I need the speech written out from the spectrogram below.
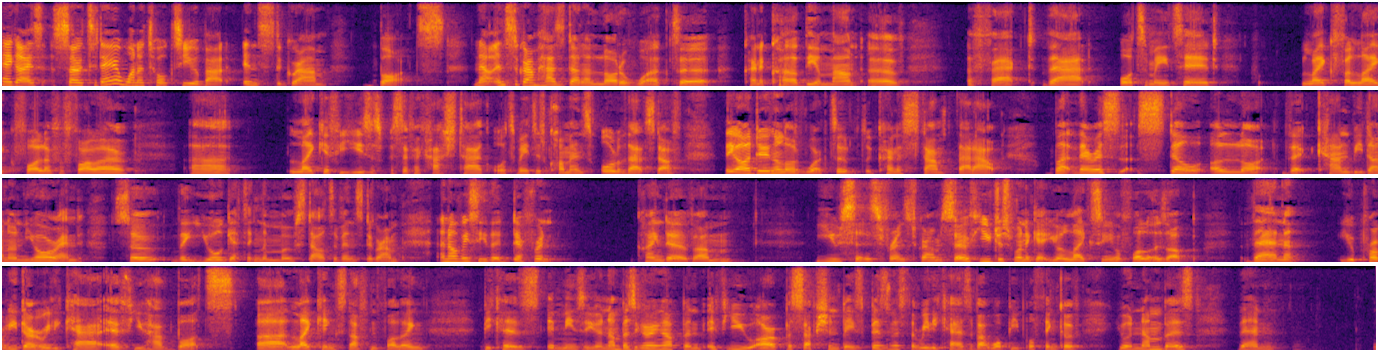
Hey guys, so today I want to talk to you about Instagram bots. Now, Instagram has done a lot of work to kind of curb the amount of effect that automated like for like, follow for follow, uh, like if you use a specific hashtag, automated comments, all of that stuff. They are doing a lot of work to, to kind of stamp that out but there is still a lot that can be done on your end so that you're getting the most out of Instagram. And obviously, there are different kind of um, uses for Instagram. So if you just want to get your likes and your followers up, then you probably don't really care if you have bots uh, liking stuff and following because it means that your numbers are going up. And if you are a perception based business that really cares about what people think of your numbers, then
